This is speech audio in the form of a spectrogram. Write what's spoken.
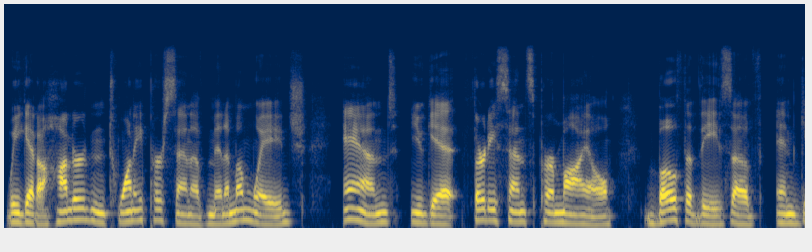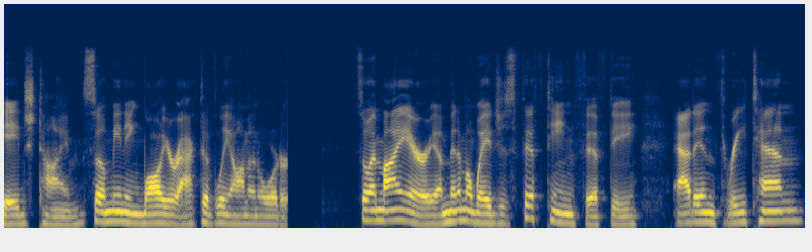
we get 120% of minimum wage and you get 30 cents per mile, both of these of engaged time, so meaning while you're actively on an order. So in my area, minimum wage is 15.50, add in 310,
